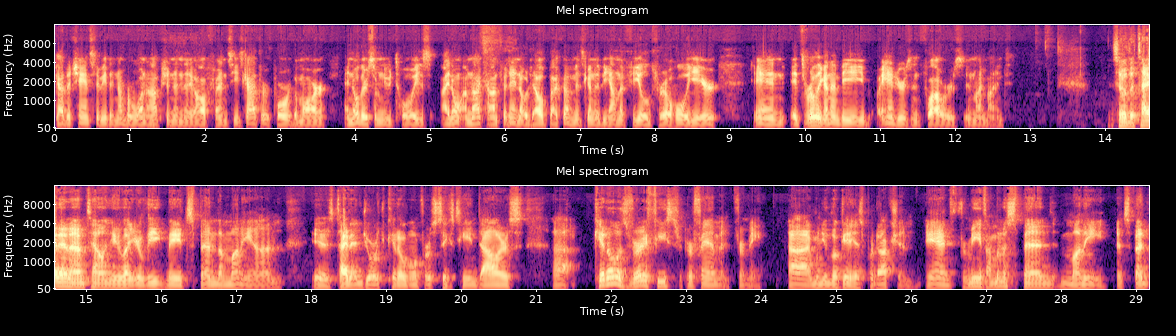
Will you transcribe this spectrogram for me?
got a chance to be the number one option in the offense. He's got the rapport with Lamar. I know there's some new toys. I don't. I'm not confident Odell Beckham is going to be on the field for a whole year, and it's really going to be Andrews and Flowers in my mind. So the tight end I'm telling you, let your league mates spend the money on is tight end George Kittle going for sixteen dollars. Uh, Kittle is very feast or famine for me uh, when you look at his production. And for me, if I'm going to spend money and spend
